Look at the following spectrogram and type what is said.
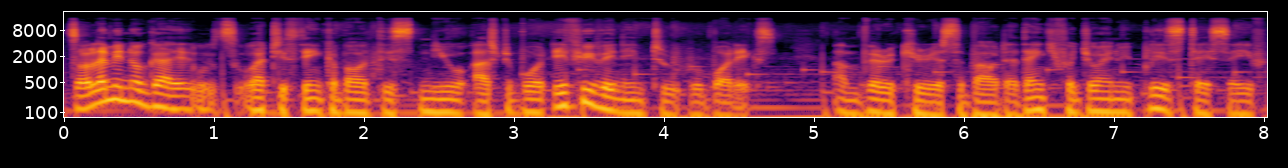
So let me know guys what you think about this new astrobot if you're even into robotics. I'm very curious about it. Thank you for joining me. Please stay safe.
